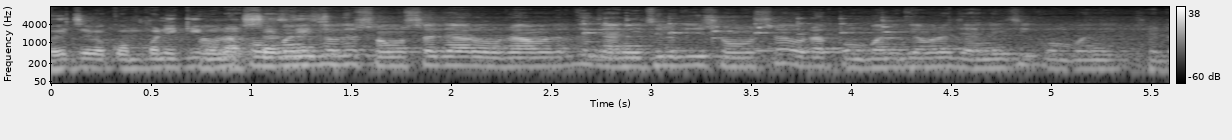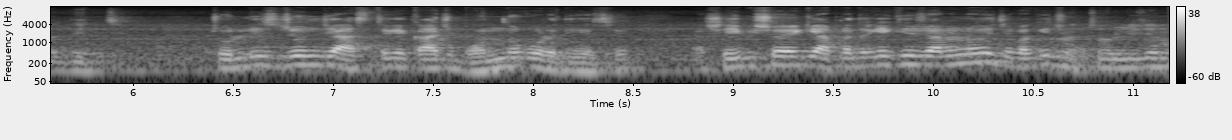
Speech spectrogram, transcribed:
হয়েছে বা কোম্পানি কি কোনো আমরা আশ্বাস দিয়েছে? ওদের সমস্যা যাওয়ার ওরা আমাদেরকে জানিয়েছিল কিছু সমস্যা ওরা কোম্পানিকে আমরা জানিয়েছি কোম্পানি সেটা দেখছে। চল্লিশ জন যে আজ থেকে কাজ বন্ধ করে দিয়েছে সেই বিষয়ে কি আপনাদেরকে কিছু জানানো হয়েছে বা কিছু? চল্লিশ জন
